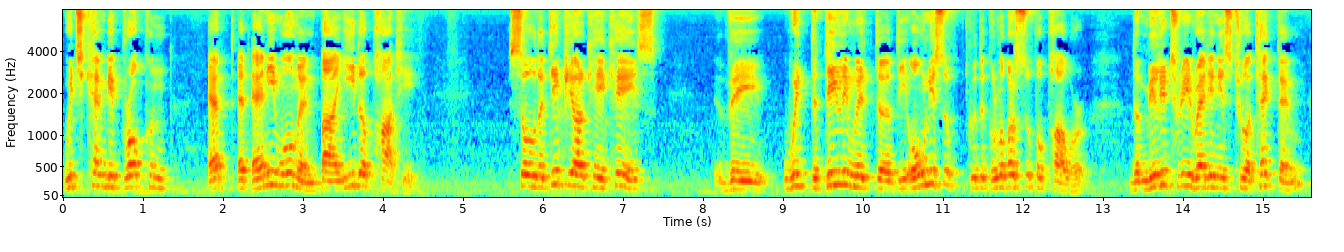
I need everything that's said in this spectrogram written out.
which can be broken at, at any moment by either party. So the DPRK case, the, with the dealing with the, the only the global superpower, the military readiness to attack them,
